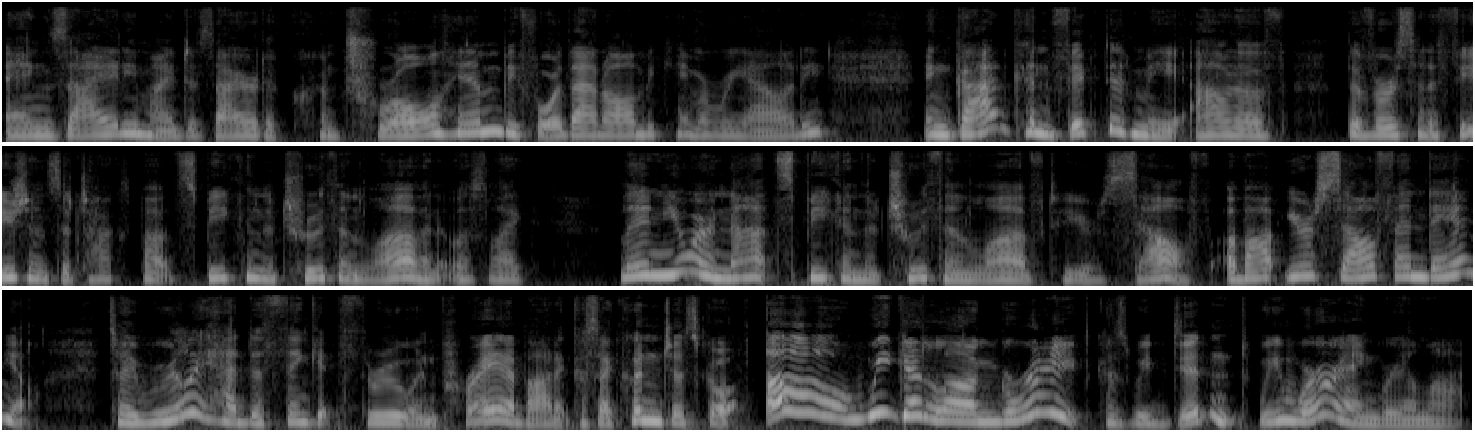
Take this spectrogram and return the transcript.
anxiety, my desire to control him before that all became a reality. And God convicted me out of the verse in Ephesians that talks about speaking the truth in love. And it was like, Lynn, you are not speaking the truth in love to yourself about yourself and Daniel. So I really had to think it through and pray about it because I couldn't just go, oh, we get along great, because we didn't. We were angry a lot.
